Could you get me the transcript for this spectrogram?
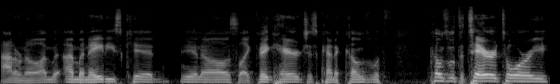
I don't know. I'm I'm an '80s kid. You know, it's like big hair just kind of comes with comes with the territory.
